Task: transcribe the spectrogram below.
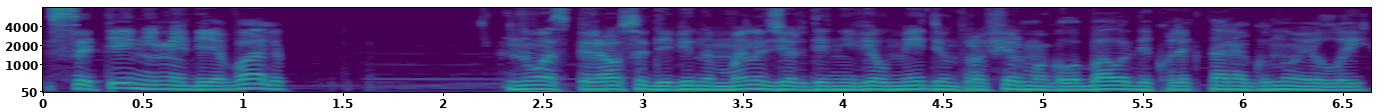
Sătenii medievali nu aspirau să devină manager de nivel mediu într-o firmă globală de colectare a gunoiului.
